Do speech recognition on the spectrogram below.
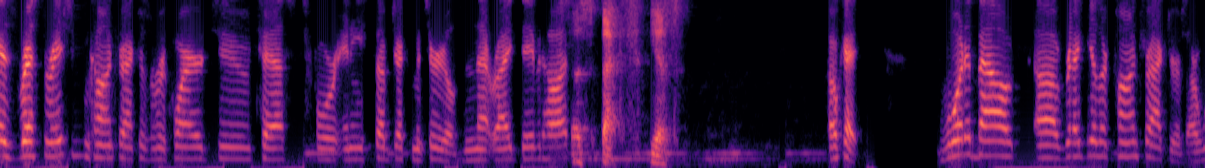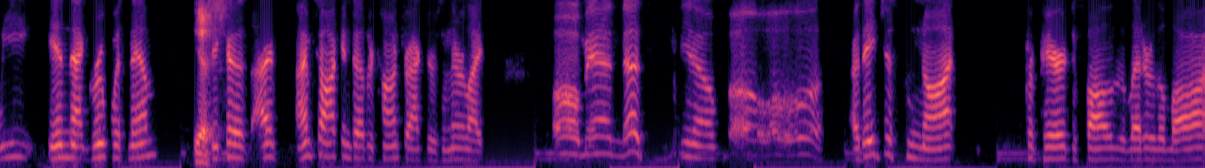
as restoration contractors are required to test for any subject materials. Isn't that right, David Hodge? Suspect, yes. Okay. What about uh, regular contractors? Are we in that group with them? Yes. Because I I'm talking to other contractors and they're like, "Oh man, that's you know, oh, oh, oh. are they just not prepared to follow the letter of the law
